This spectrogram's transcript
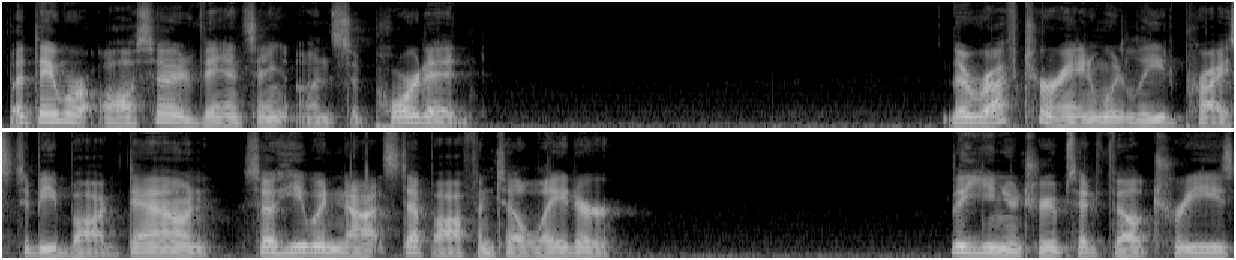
but they were also advancing unsupported. The rough terrain would lead Price to be bogged down, so he would not step off until later. The Union troops had felled trees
